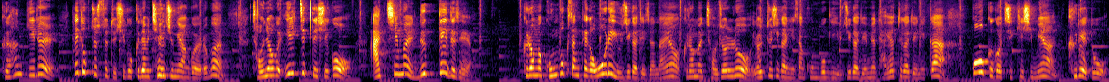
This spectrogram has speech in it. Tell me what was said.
그 한 끼를 해독 주스 드시고 그다음에 제일 중요한 거 여러분 저녁을 일찍 드시고 아침을 늦게 드세요. 그러면 공복 상태가 오래 유지가 되잖아요. 그러면 저절로 12시간 이상 공복이 유지가 되면 다이어트가 되니까 꼭 그거 지키시면 그래도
